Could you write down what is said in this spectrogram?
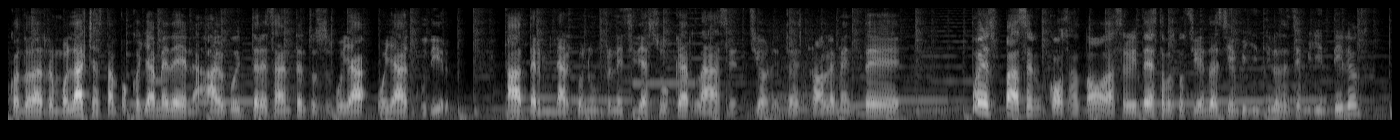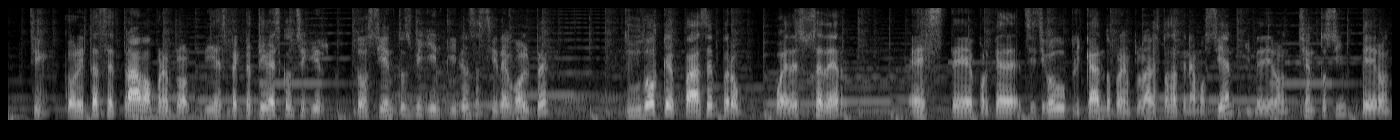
Cuando las remolachas tampoco ya me den algo interesante, entonces voy a, voy a acudir a terminar con un frenesí de azúcar la ascensión. Entonces, probablemente, pues pasen cosas, ¿no? Hasta ahorita ya estamos consiguiendo de 100 billintillos en 100 billintillos. Si ahorita se traba, por ejemplo, mi expectativa es conseguir 200 billintillos así de golpe. Dudo que pase, pero puede suceder. Este, porque si sigo duplicando, por ejemplo, la vez pasada teníamos 100 y me dieron 105, me dieron,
